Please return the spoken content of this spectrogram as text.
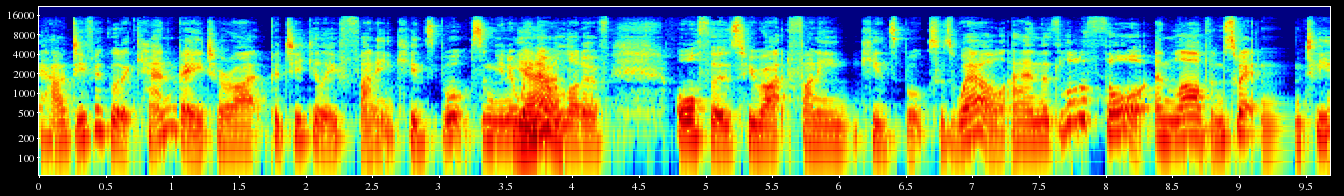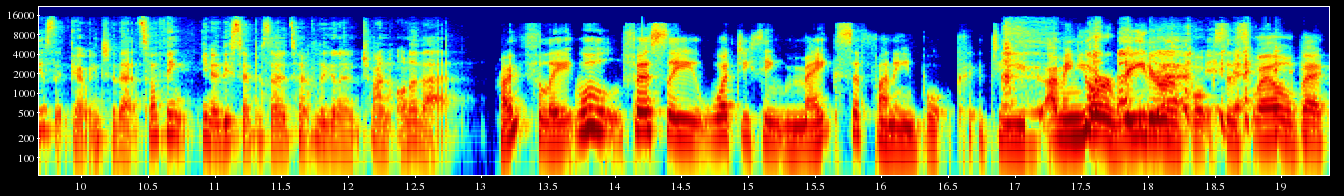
how difficult it can be to write particularly funny kids books and you know we know a lot of authors who write funny kids books as well and there's a lot of thought and love and sweat and tears that go into that so i think you know this episode's hopefully going to try and honor that Hopefully. Well, firstly, what do you think makes a funny book? Do you I mean you're a reader Yeah, of books yeah. as well, but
